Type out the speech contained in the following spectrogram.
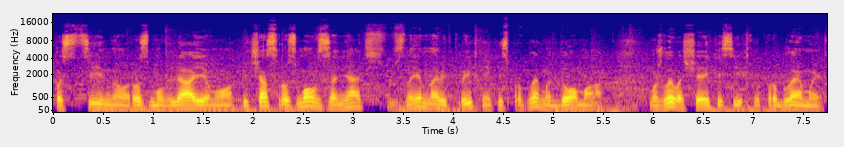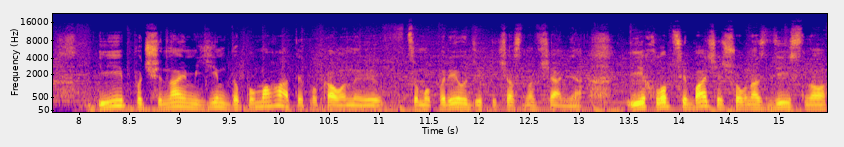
постійно розмовляємо. Під час розмов, занять знаємо навіть про їхні якісь проблеми вдома, можливо, ще якісь їхні проблеми. І починаємо їм допомагати, поки вони в цьому періоді під час навчання. І хлопці бачать, що у нас дійсно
